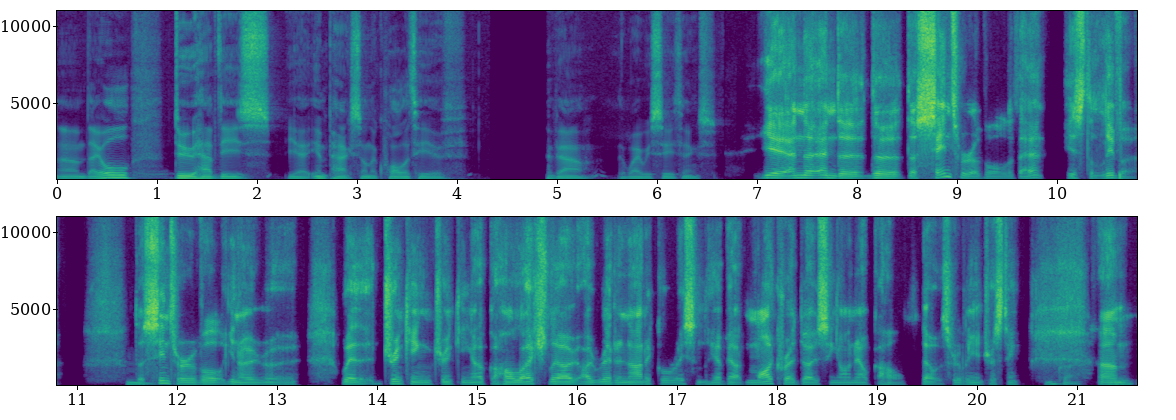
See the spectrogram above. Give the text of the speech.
um, they all do have these yeah impacts on the quality of of our the way we see things. Yeah, and the and the the the center of all of that is the liver. The Mm. center of all, you know, uh, where drinking drinking alcohol. Actually, I, I read an article recently about microdosing on alcohol. That was really interesting. Okay. Um,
